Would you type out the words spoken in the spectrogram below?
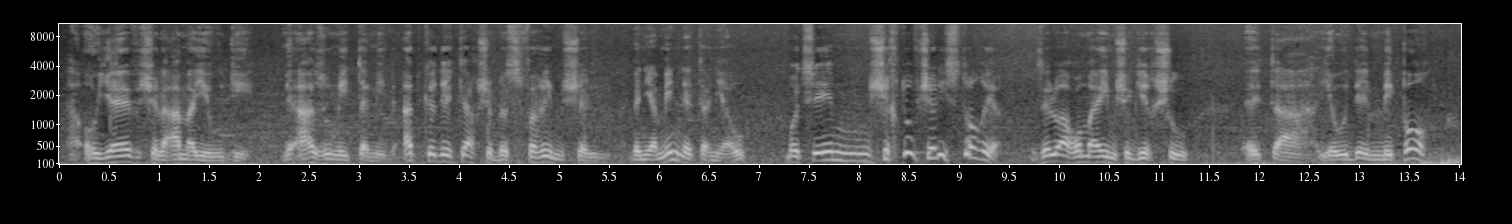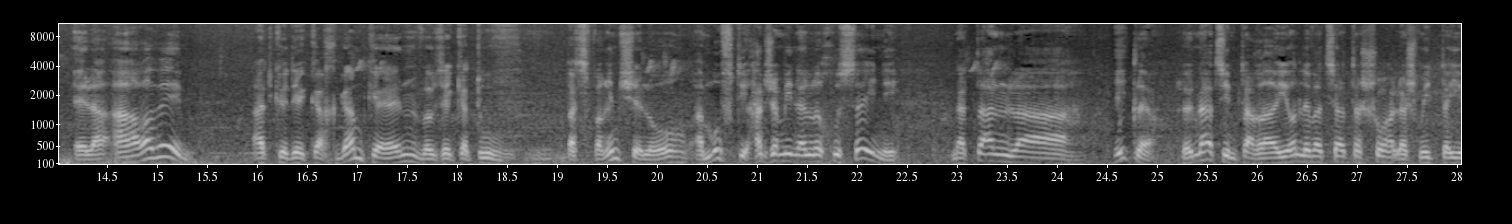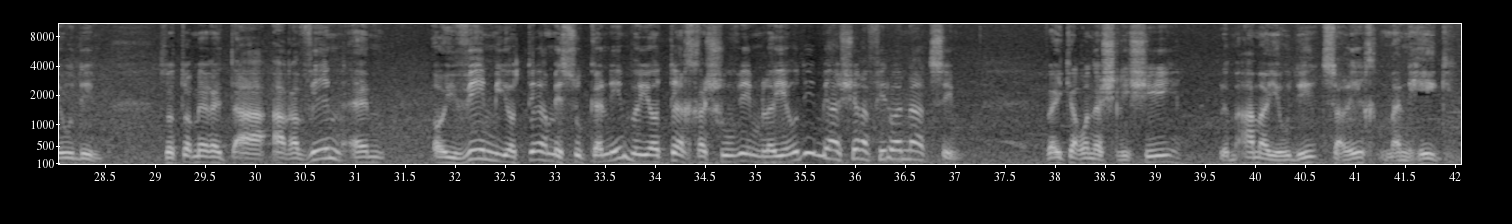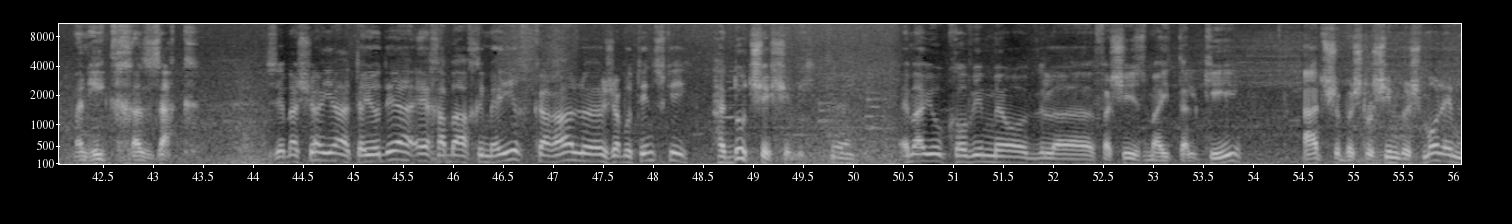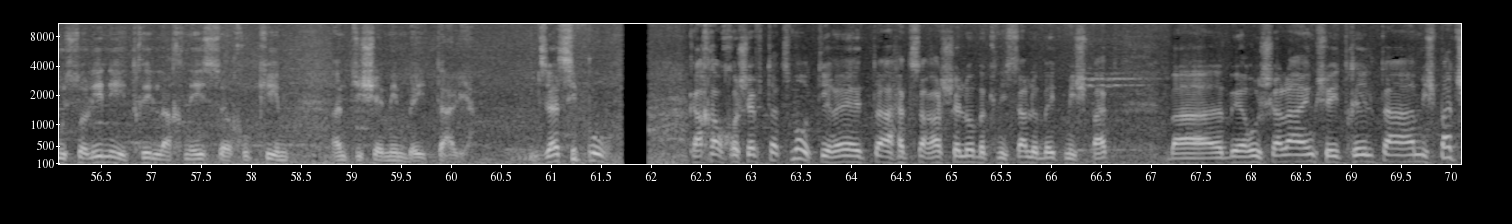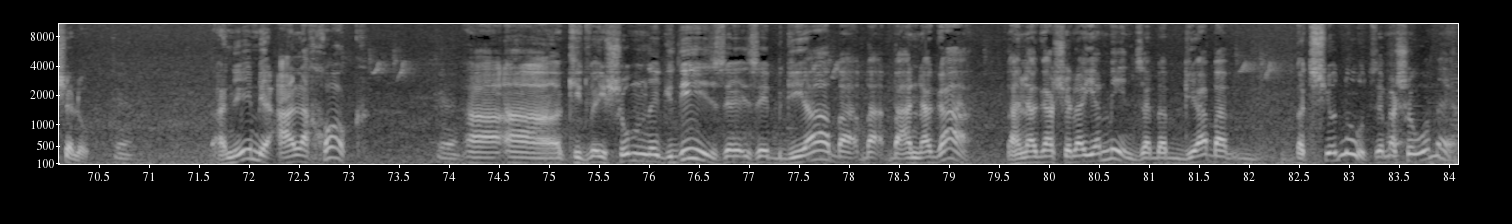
האויב של העם היהודי, מאז ומתמיד. עד כדי כך שבספרים של בנימין נתניהו מוצאים שכתוב של היסטוריה. זה לא הרומאים שגירשו את היהודים מפה, אלא הערבים. עד כדי כך גם כן, וזה כתוב בספרים שלו, המופתי חאג' אמין אל-חוסייני נתן להיטלר, לנאצים, את הרעיון לבצע את השואה, להשמיד את היהודים. זאת אומרת, הערבים הם אויבים יותר מסוכנים ויותר חשובים ליהודים מאשר אפילו הנאצים. והעיקרון השלישי, לעם היהודי צריך מנהיג, מנהיג חזק. זה מה שהיה. אתה יודע איך אבא אחימאיר קרא לז'בוטינסקי? הדוצ'ה שלי. כן. הם היו קרובים מאוד לפשיזם האיטלקי, עד שב-38 מוסוליני התחיל להכניס חוקים אנטישמיים באיטליה. זה הסיפור. ככה הוא חושב את עצמו, תראה את ההצהרה שלו בכניסה לבית משפט ב- בירושלים כשהתחיל את המשפט שלו. כן. אני מעל החוק. כן. הכתבי אישום נגדי זה, זה פגיעה ב, ב, בהנהגה, בהנהגה של הימין, זה פגיעה ב, בציונות, זה מה שהוא אומר.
